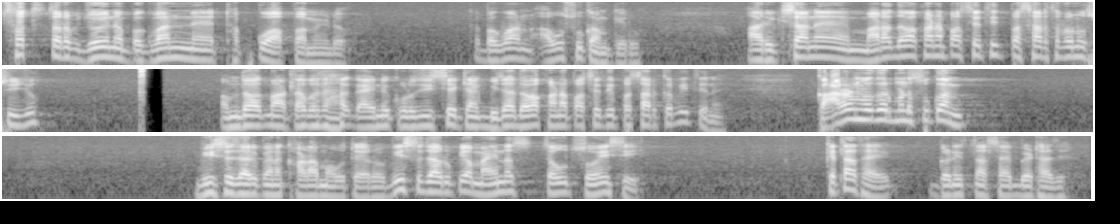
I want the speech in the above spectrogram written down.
છત તરફ જોઈને ભગવાનને ઠપકો આપવા માંડ્યો. કે ભગવાન, આવું શું કામ કર્યું? આ રિક્ષાને મારા દવાખાના પાસેથી જ પસાર થવાનું સીજું. અમદાવાદમાં આટલા બધા ગાયનેકોલોજીસ્ટ છે, ક્યાંક બીજા દવાખાના પાસેથી પસાર કરવી હતી ને. કારણ વગર મને શું કામ? વીસ હજાર રૂપિયાના ખાડામાં ઉતાર્યો. વીસ હજાર રૂપિયા માઇનસ ચૌદસો એંસી. કેટલા થાય? ગણિતના સાહેબ બેઠા છે.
